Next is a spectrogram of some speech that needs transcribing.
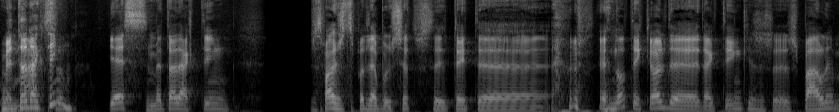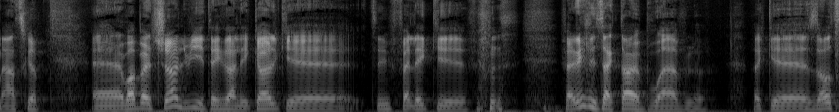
Méthode acting? Yes, méthode acting. J'espère que je dis pas de la bullshit. C'est peut-être euh, une autre école de- d'acting que je, je parlais, mais en tout cas, euh, Robert Shaw, lui, était dans l'école que, tu sais, fallait que, fallait que les acteurs boivent là. Fait que eux autres,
